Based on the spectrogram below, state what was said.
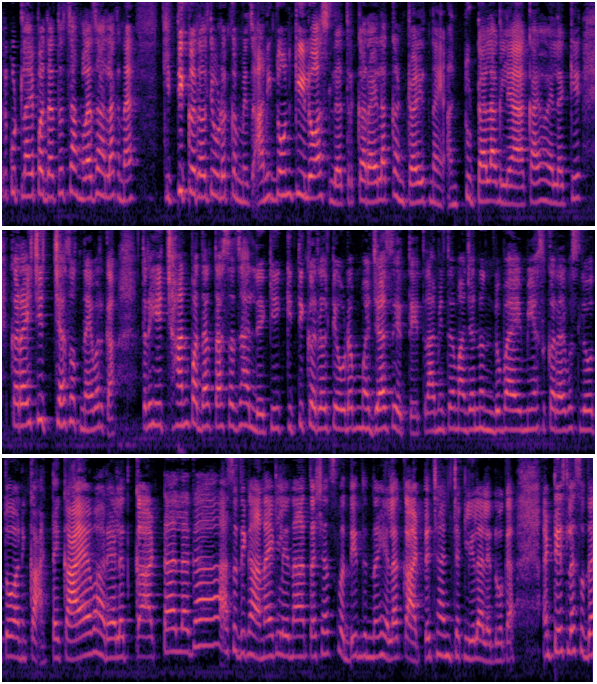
तर कुठलाही पदार्थ चांगला झाला का नाही किती करल तेवढं कमीच. आणि दोन किलो असल्या तर करायला कंटाळ येत नाही. आणि तुटा लागल्या काय व्हायला की करायची इच्छाच होत नाही बरं का. तर हे छान पदार्थ असं झालं की किती करल तेवढं मजाच येते. तर आम्ही तर माझ्या नंदूबाई मी असं करायला बसलो होतो आणि काटे काय भारी काटा लगा. असं ते गाणं ऐकले ना तशाच पद्धतीनं ह्याला काटे छान चकलीला आलेत बघा. आणि टेस्टला सुद्धा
